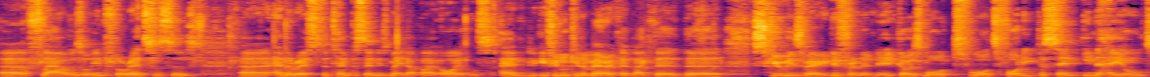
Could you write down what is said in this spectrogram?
uh, flowers or inflorescences uh, and the rest, the 10% is made up by oils. And if you look in America, like the, the skew is very different. It, it goes more towards 40% inhaled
